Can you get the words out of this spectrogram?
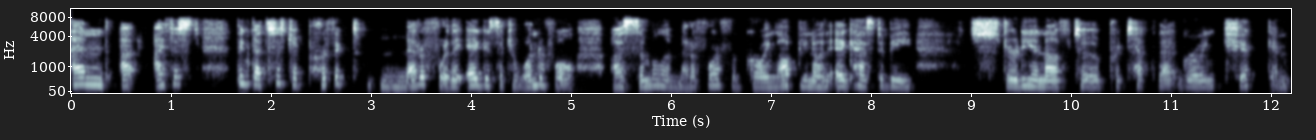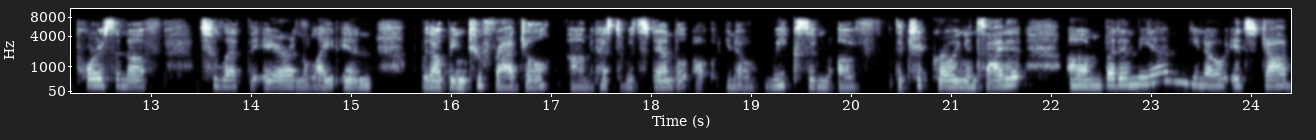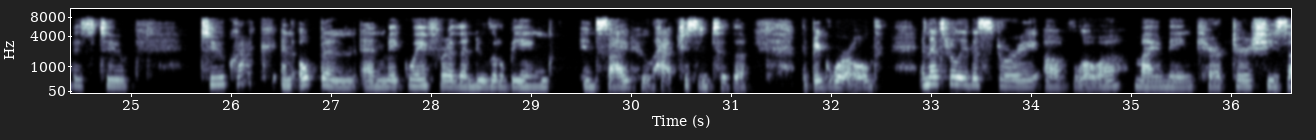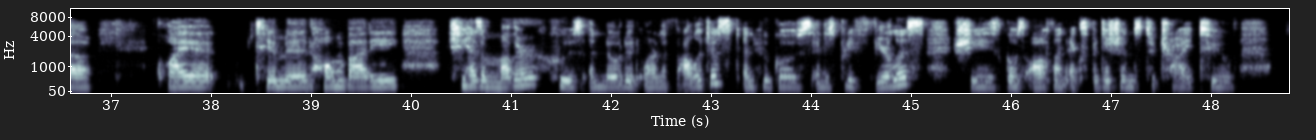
And I, I, just think that's just a perfect metaphor. The egg is such a wonderful uh, symbol and metaphor for growing up. You know, an egg has to be sturdy enough to protect that growing chick and porous enough to let the air and the light in without being too fragile. Um, it has to withstand, uh, you know, weeks of the chick growing inside it. Um, but in the end, you know, its job is to to crack and open and make way for the new little being inside who hatches into the the big world. And that's really the story of Loa, my main character. She's a quiet, timid homebody. She has a mother who's a noted ornithologist and who goes and is pretty fearless. She goes off on expeditions to try to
